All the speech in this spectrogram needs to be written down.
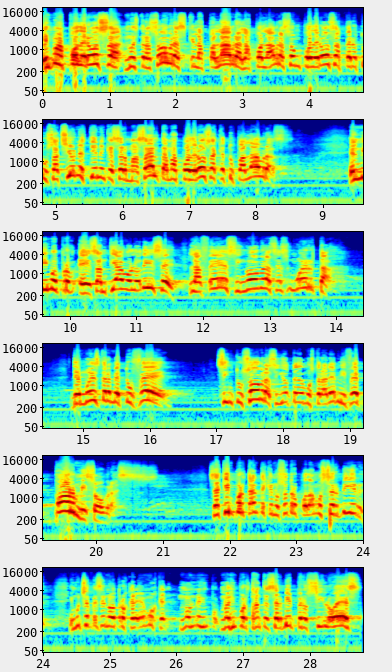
Es más poderosa nuestras obras que las palabras. Las palabras son poderosas, pero tus acciones tienen que ser más altas, más poderosas que tus palabras. El mismo eh, Santiago lo dice, la fe sin obras es muerta. Demuéstrame tu fe sin tus obras y yo te demostraré mi fe por mis obras. O sea, qué importante que nosotros podamos servir. Y muchas veces nosotros creemos que no, es importante servir, pero sí lo es.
